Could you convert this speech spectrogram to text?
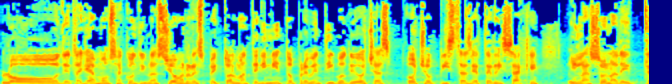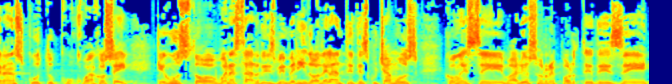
Lo detallamos a continuación respecto al mantenimiento preventivo de ocho, ocho pistas de aterrizaje en la zona de Transcutucu. Juan José, qué gusto, buenas tardes, bienvenido, adelante, te escuchamos con este valioso reporte desde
